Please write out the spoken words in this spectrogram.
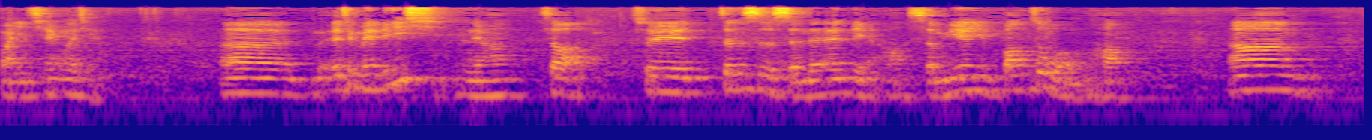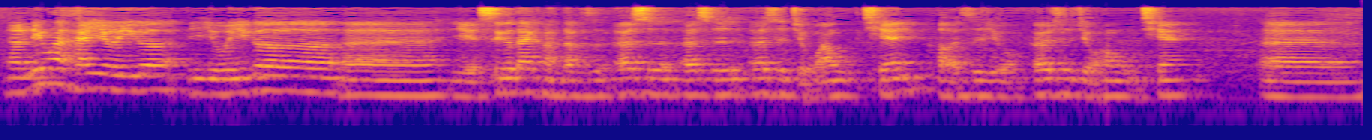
还一千块钱，呃而且没利息，你看是吧？所以真是神的恩典啊，神愿意帮助我们哈。啊，呃，另外还有一个有一个呃，也是个贷款，大概是二十二十二十九万五千，好，二十九二十九万五千，呃，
